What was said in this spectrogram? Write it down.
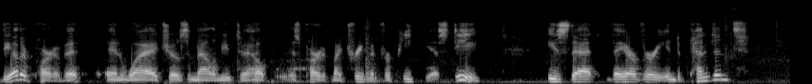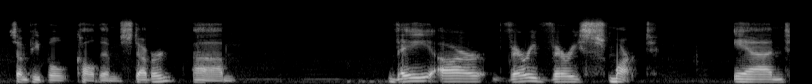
the other part of it, and why I chose the Malamute to help as part of my treatment for PTSD, is that they are very independent. Some people call them stubborn. Um, they are very very smart, and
